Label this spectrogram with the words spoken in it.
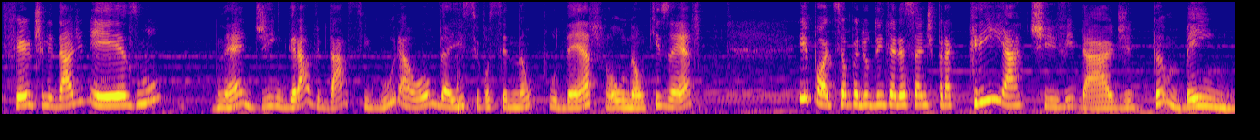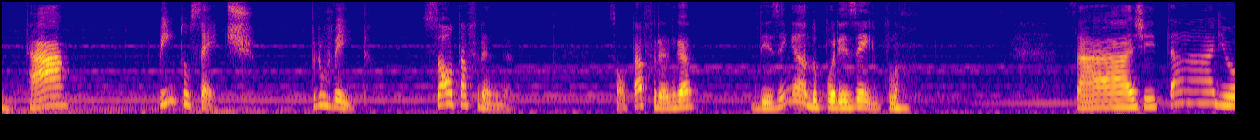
fertilidade mesmo, né? De engravidar, segura a onda aí se você não puder ou não quiser. E pode ser um período interessante para criatividade também, tá? Pinto 7. Aproveita. Solta a franga. Solta a franga desenhando, por exemplo. Sagitário,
